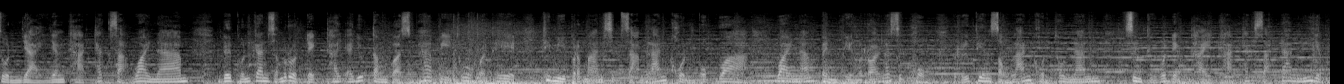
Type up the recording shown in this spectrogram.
ส่วนใหญ่ยังขาดทักษะว่ายน้ำ โดยผลการสำรวจเด็กไทยอายุต่ำกว่า 15 ปีทั่วประเทศที่มีประมาณ 13 ล้านคนพบว่าว่ายน้ำเป็นเพียงร้อยละ 16 หรือเพียง 2 ล้านคนเท่านั้น ซึ่งถือว่าเด็กไทยขาดทักษะด้านนี้อย่าง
